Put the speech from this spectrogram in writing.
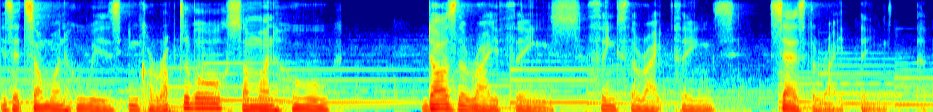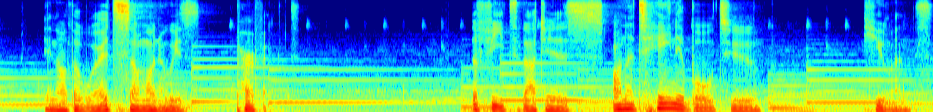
Is it someone who is incorruptible? Someone who does the right things, thinks the right things, says the right things? In other words, someone who is perfect. The feat that is unattainable to humans.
